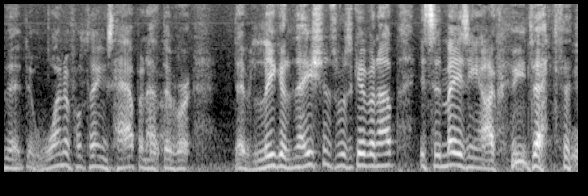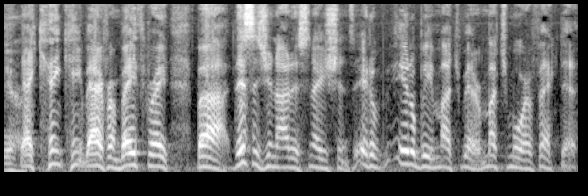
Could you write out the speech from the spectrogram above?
that the wonderful things happen after the League of Nations was given up. It's amazing. I mean, that Yeah. that came came back from eighth grade. But this is United Nations. It'll it'll be much better, much more effective.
